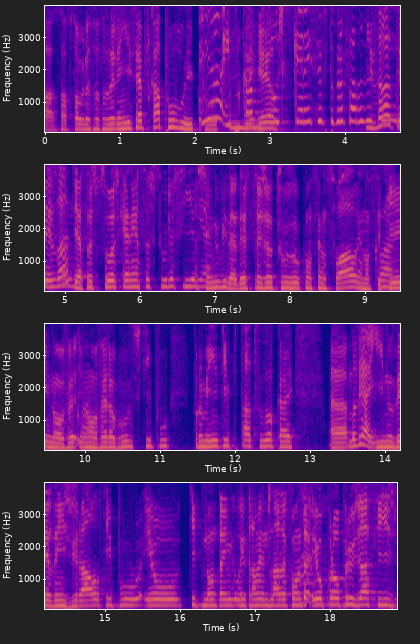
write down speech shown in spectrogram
há, se há fotógrafos a fazerem isso é porque há público. Yeah, e porque há I pessoas que querem ser fotografadas Exato, assim. exato. portanto, E essas pessoas querem essas fotografias, Yeah. sem dúvida. Desde que seja tudo consensual e não sei o Claro, quê, e não, houver, e claro. não houver abusos, tipo, por mim, tipo, está tudo ok. Ah, mas é, e nudez em geral, tipo, eu tipo, não tenho literalmente nada contra. Eu próprio já fiz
